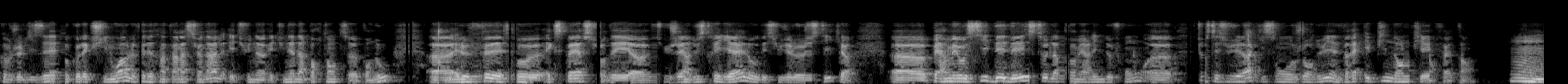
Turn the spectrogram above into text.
Comme je le disais, nos collègues chinois, le fait d'être international est une, est une aide importante pour nous. et le fait d'être expert sur des sujets industriels ou des sujets logistiques permet aussi d'aider ceux de la première ligne de front euh, sur ces sujets-là qui sont aujourd'hui une vraie épine dans le pied en fait. Hein. Hmm.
